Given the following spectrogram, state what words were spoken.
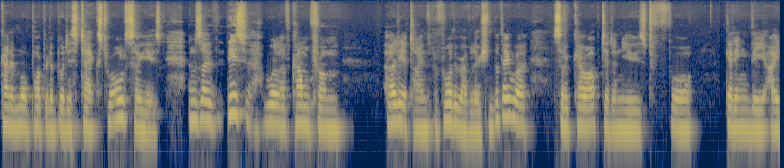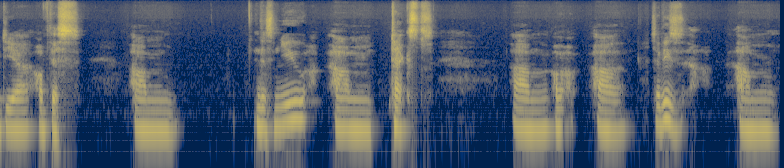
kind of more popular buddhist texts were also used and so these will have come from earlier times before the revolution but they were sort of co-opted and used for getting the idea of this um, this new um, texts um, uh, so these, um,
